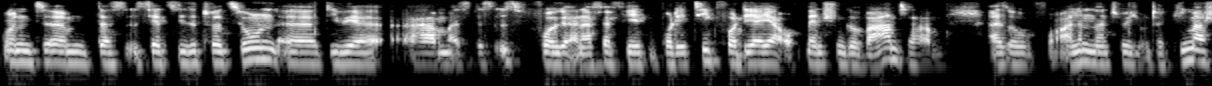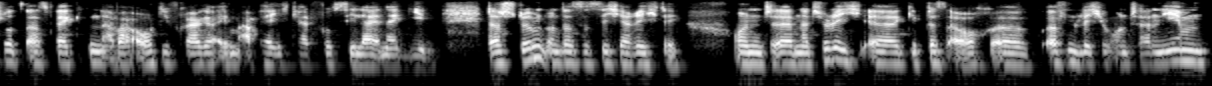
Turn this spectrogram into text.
Und ähm, das ist jetzt die Situation, äh, die wir haben. Also das ist Folge einer verfehlten Politik, vor der ja auch Menschen gewarnt haben. Also vor allem natürlich unter Klimaschutzaspekten, aber auch die Frage eben Abhängigkeit fossiler Energien. Das stimmt und das ist sicher richtig. Und äh, natürlich äh, gibt es auch äh, öffentliche Unternehmen,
